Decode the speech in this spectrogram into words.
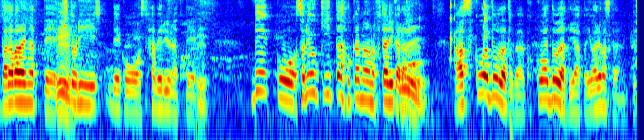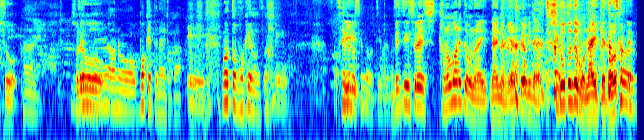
うバラバラになってうん。一人でこう喋るようになって、ん。でこうそれを聞いた他のあの二人から、うん。あそこはどうだとかここはどうだってやっぱ言われますからね、でしょはい、それを全然あのボケてないとかうん、うんもっとボケろと。せめろせめろって言われます別にそれ頼まれてもないないのにやってるわけじゃないですか仕事でもないけどってそう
